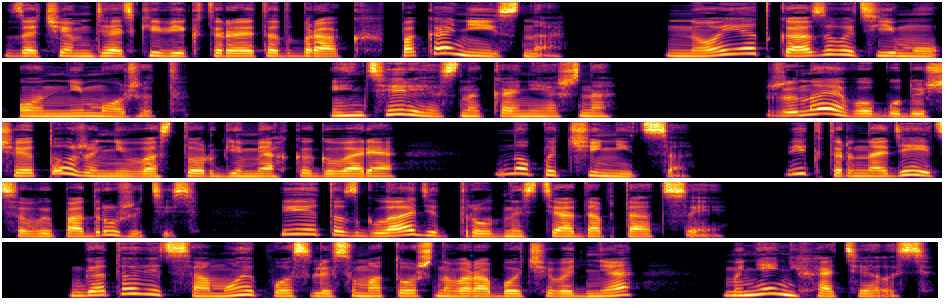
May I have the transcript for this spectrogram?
зачем дядьке Виктора этот брак, пока не ясна. Но и отказывать ему он не может. Интересно, конечно. Жена его будущая тоже не в восторге, мягко говоря, но подчинится. Виктор надеется, вы подружитесь, и это сгладит трудности адаптации. Готовить самой после суматошного рабочего дня мне не хотелось.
